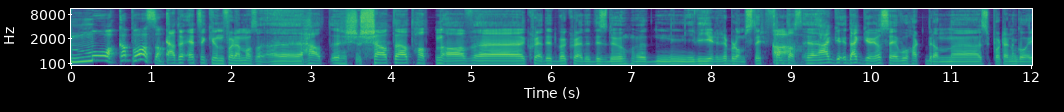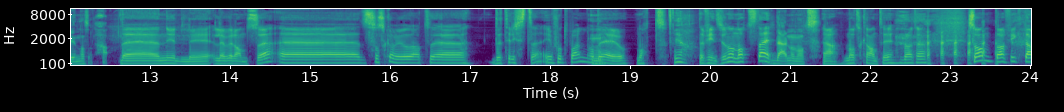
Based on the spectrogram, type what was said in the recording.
måka på, altså! Ja, du, Et sekund for dem også. Uh, Shout-out, hatten av. uh, credit where credit is due. Uh, vi gir dere blomster. Fantastisk. Det, er gøy, det er gøy å se hvor hardt Brann-supporterne går inn. Altså. Ja, det er en nydelig leveranse. Så skal vi jo at det triste i fotball, og det er jo not. Ja. Det fins jo noen nots der. Det er noen nots. Ja, Not County, blant annet. Sånn, da fikk de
